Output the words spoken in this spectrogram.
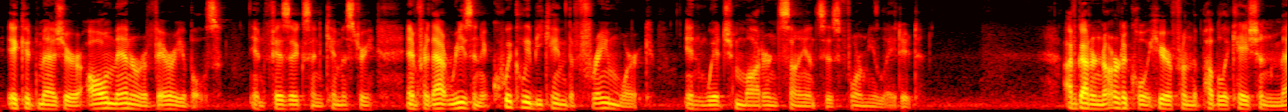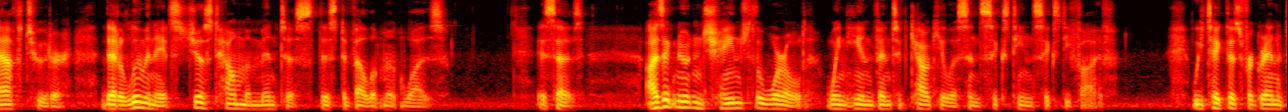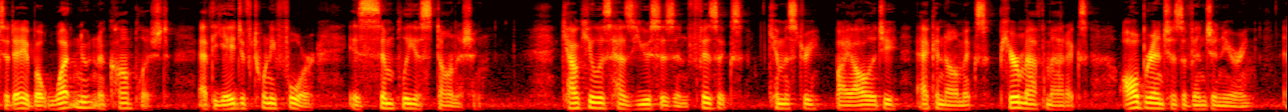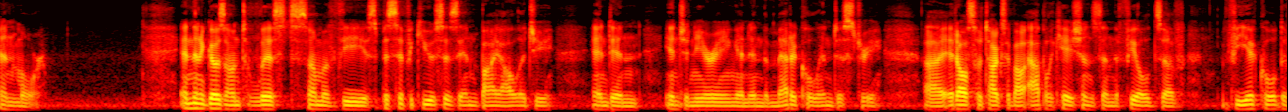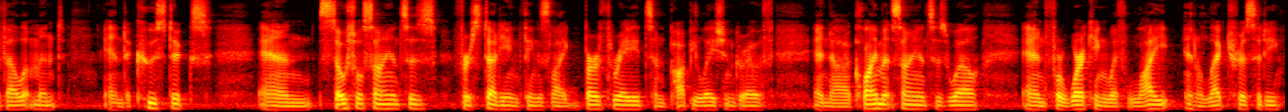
It could measure all manner of variables in physics and chemistry, and for that reason, it quickly became the framework in which modern science is formulated. I've got an article here from the publication Math Tutor that illuminates just how momentous this development was. It says Isaac Newton changed the world when he invented calculus in 1665. We take this for granted today, but what Newton accomplished at the age of 24 is simply astonishing. Calculus has uses in physics, chemistry, biology, economics, pure mathematics, all branches of engineering, and more. And then it goes on to list some of the specific uses in biology and in engineering and in the medical industry. Uh, it also talks about applications in the fields of vehicle development, and acoustics, and social sciences for studying things like birth rates and population growth, and uh, climate science as well, and for working with light and electricity.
